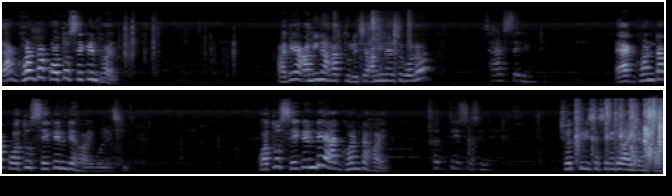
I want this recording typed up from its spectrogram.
এক ঘণ্টা কত সেকেন্ড হয়? আগে আমিনা হাত তুলেছে। আমিনা এসে বলো ষাট সেকেন্ডে। এক ঘণ্টা কত সেকেন্ডে হয় বলেছি। কত সেকেন্ডে এক ঘণ্টা হয়? ছত্রিশ সেকেন্ড। ছত্রিশ সেকেন্ডে রাইট অ্যান্সার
